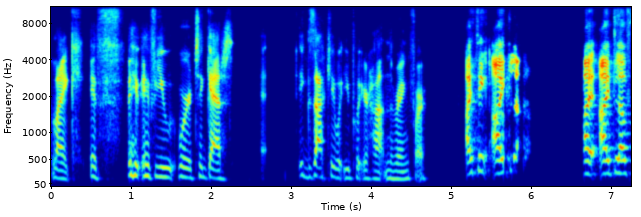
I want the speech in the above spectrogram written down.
like if if you were to get exactly what you put your hat in the ring for i think i'd I, I'd love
